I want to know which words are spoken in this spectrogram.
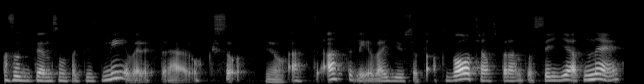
alltså den som faktiskt lever efter det här också. Ja. Att, att leva i ljuset, att vara transparent och säga att nej,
